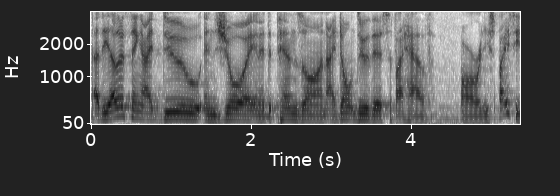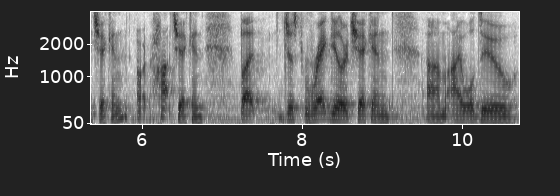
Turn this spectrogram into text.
Uh, the other thing I do enjoy, and it depends on. I don't do this if I have already spicy chicken or hot chicken, but just regular chicken, um, I will do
